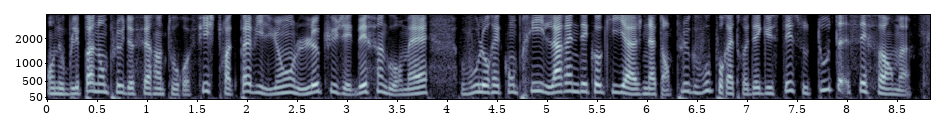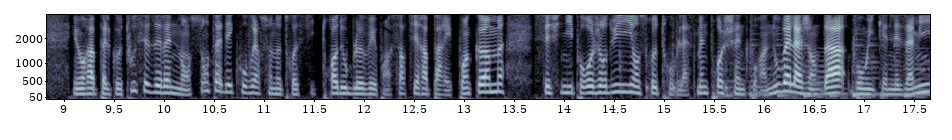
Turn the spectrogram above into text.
On n'oublie pas non plus de faire un tour au Fish Truck Pavilion, le QG des fins gourmets. Vous l'aurez compris, la reine des coquillage n'attend plus que vous pour être dégusté sous toutes ses formes. Et on rappelle que tous ces événements sont à découvrir sur notre site www.sortiraparis.com. C'est fini pour aujourd'hui, on se retrouve la semaine prochaine pour un nouvel agenda. Bon week-end les amis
